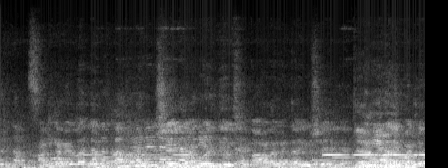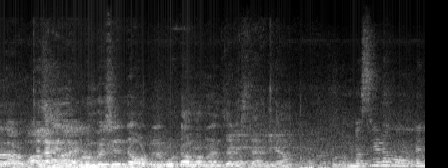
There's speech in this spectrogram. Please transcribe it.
ഒരു തടസ്സം. കുടുംബശ്രീന്റെ ഹോട്ടൽ കൂട്ടാൻ പറഞ്ഞ എന്താ കുടുംബശ്രീയുടെ ഹോട്ടൽ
